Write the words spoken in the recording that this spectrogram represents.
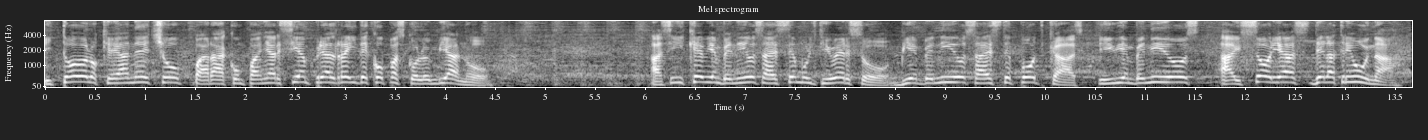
y todo lo que han hecho para acompañar siempre al rey de copas colombiano. Así que bienvenidos a este multiverso, bienvenidos a este podcast y bienvenidos a Historias de la Tribuna.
